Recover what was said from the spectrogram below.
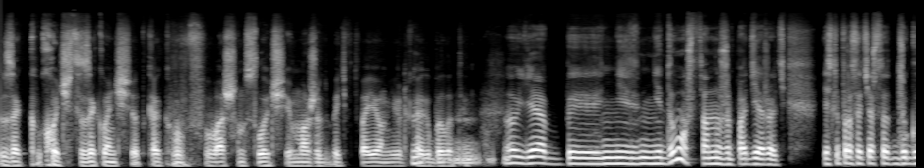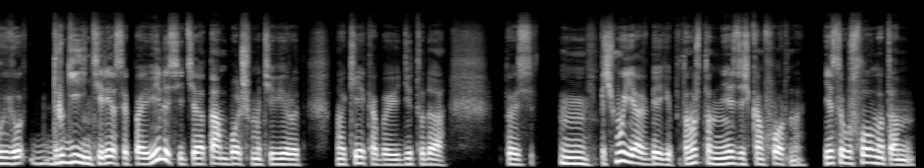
зак- хочется закончить, вот как в вашем случае, может быть, в твоем, Юль, как было это? М, Ну, я бы не, не думал, что там нужно поддерживать. Если просто у тебя что-то другое, другие интересы появились, и тебя там больше мотивирует, ну, окей, как бы иди туда. То есть почему я в беге? Потому что мне здесь комфортно. Если условно там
